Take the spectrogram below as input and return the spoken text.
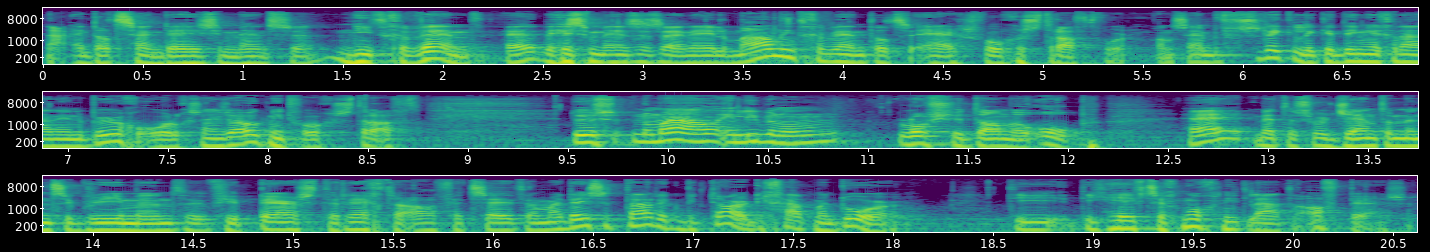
Nou, en dat zijn deze mensen niet gewend. Hè? Deze mensen zijn helemaal niet gewend dat ze ergens voor gestraft worden. Want ze hebben verschrikkelijke dingen gedaan in de burgeroorlog, zijn ze ook niet voor gestraft. Dus normaal in Libanon los je het dan wel op. Met een soort gentleman's agreement, of je perst de rechter af, et cetera. Maar deze Tarek Bitar, die gaat maar door. Die, die heeft zich nog niet laten afpersen.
